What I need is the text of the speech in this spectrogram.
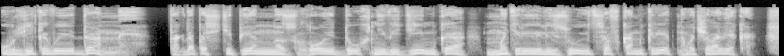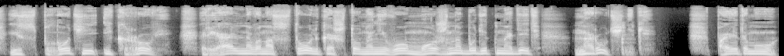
уликовые данные. Тогда постепенно злой дух-невидимка материализуется в конкретного человека, из плоти и крови, реального настолько, что на него можно будет надеть наручники. Поэтому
